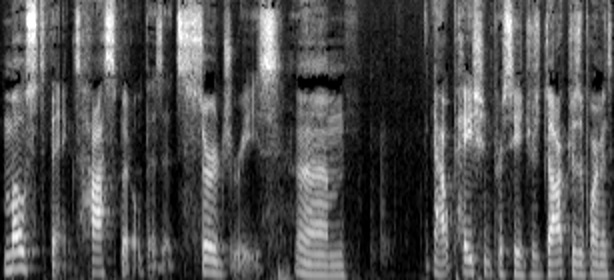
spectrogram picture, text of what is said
most things hospital visits, surgeries, um, outpatient procedures, doctor's appointments.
